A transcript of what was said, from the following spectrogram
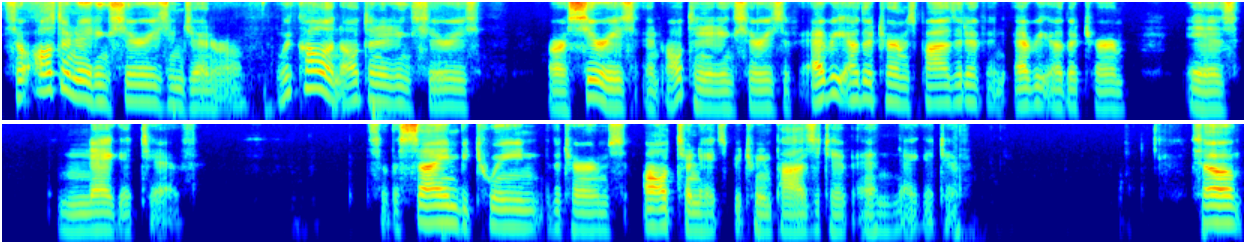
So alternating series in general, we call an alternating series or a series an alternating series if every other term is positive and every other term is negative. So the sign between the terms alternates between positive and negative. So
